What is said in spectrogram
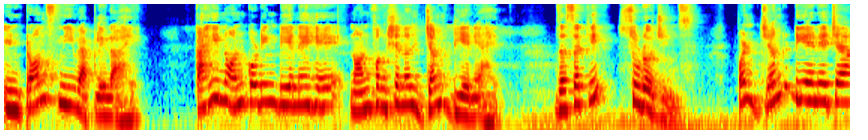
इंट्रॉन्सनी व्यापलेला आहे. काही non coding D N A हे non functional junk D N A आहेत. जसं की सुडोजिन्स पण जंक डी एन एच्या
